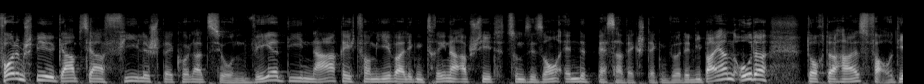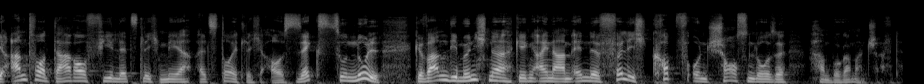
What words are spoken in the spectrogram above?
Vor dem Spiel gab es ja viele Spekulationen, wer die Nachricht vom jeweiligen Trainerabschied zum Saisonende besser wegstecken würde. Die Bayern oder doch der HSV? Die Antwort darauf fiel letztlich mehr als deutlich aus. 6 zu 0 gewannen die Münchner gegen eine am Ende völlig kopf- und chancenlose Hamburger Mannschaft.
